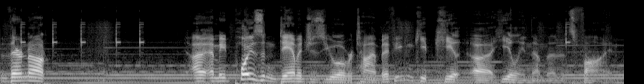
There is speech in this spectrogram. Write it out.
They're not I, I mean, poison damages you over time, but if you can keep he uh, healing them, then it's fine.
